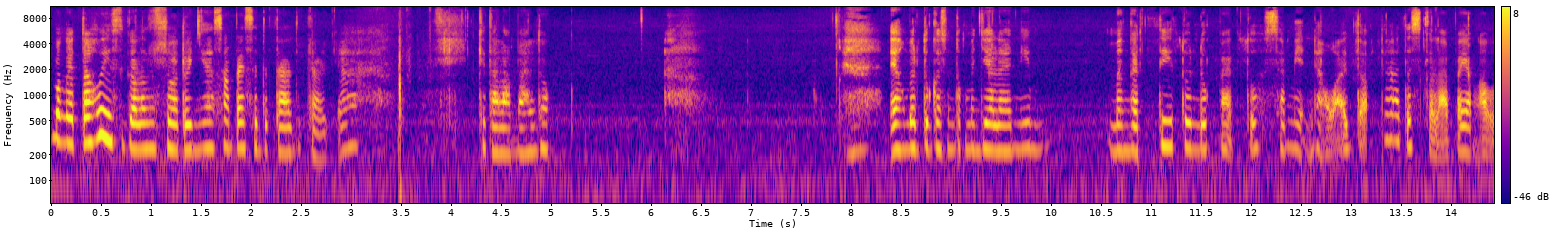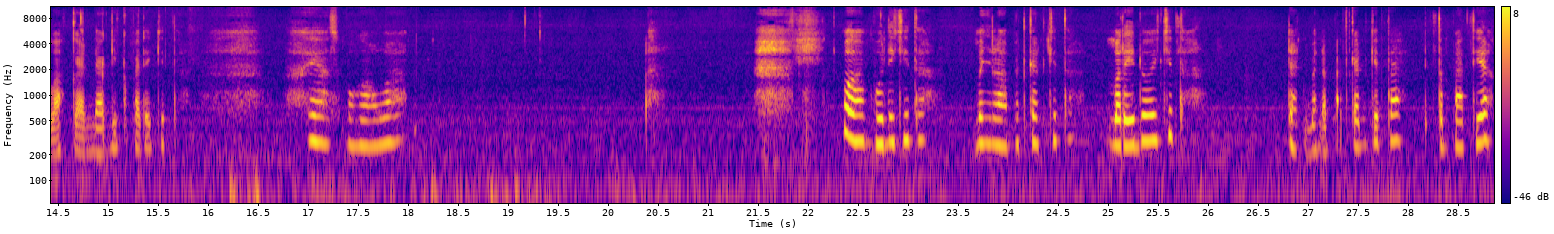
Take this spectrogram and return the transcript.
mengetahui segala sesuatunya sampai sedetail-detailnya kita makhluk yang bertugas untuk menjalani mengerti tunduk patuh sami'na wa atas segala apa yang Allah kehendaki kepada kita. Ya semoga Allah mengampuni kita menyelamatkan kita meridhoi kita dan menempatkan kita di tempat yang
